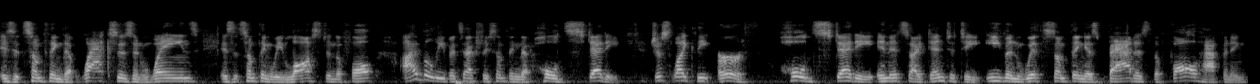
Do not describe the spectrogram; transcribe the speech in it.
Is it something that waxes and wanes? Is it something we lost in the fall? I believe it's actually something that holds steady, just like the earth holds steady in its identity, even with something as bad as the fall happening,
